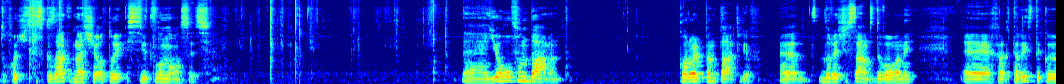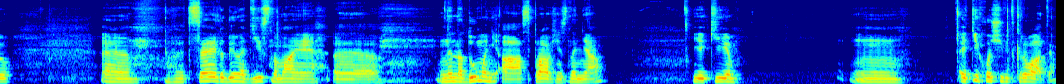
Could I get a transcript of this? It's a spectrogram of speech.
Тут хочеться сказати, наче отой світлоносець. Е, Його фундамент. Король Пентаклів. Е, До речі, сам здивований е, характеристикою. Е, Ця людина дійсно має не надумані, а справжні знання, які, які хоче відкривати.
